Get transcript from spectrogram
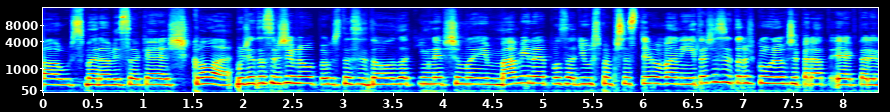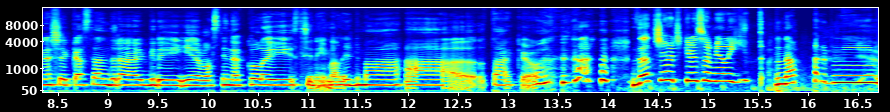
a už jsme na vysoké škole. Můžete si všimnout, pokud jste si toho zatím nevšimli, mám jiné pozadí, už jsme přestěhovaný, takže si trošku budu připadat, jak tady naše Cassandra, kdy je vlastně na koleji s jinýma lidma a tak jo. Za tři hočky bychom měli jít na první,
